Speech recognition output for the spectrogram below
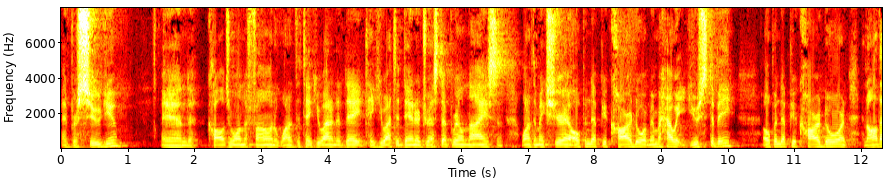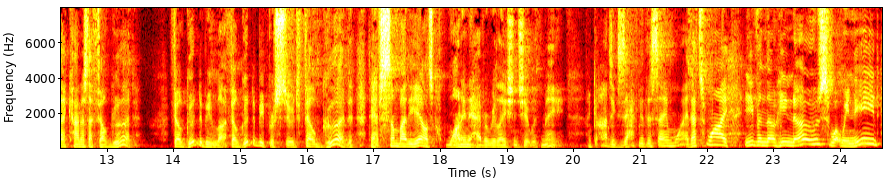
and pursued you and called you on the phone and wanted to take you out on a date, take you out to dinner, dressed up real nice, and wanted to make sure I opened up your car door. Remember how it used to be? Opened up your car door and, and all that kind of stuff. Felt good. Felt good to be loved. Felt good to be pursued. Felt good to have somebody else wanting to have a relationship with me. And God's exactly the same way. That's why, even though He knows what we need,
